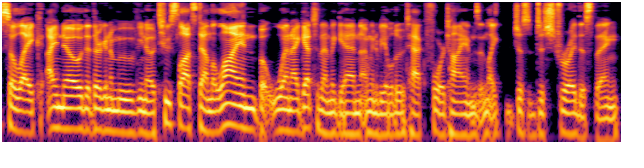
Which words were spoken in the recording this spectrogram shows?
So like I know that they're going to move, you know, two slots down the line, but when I get to them again, I'm going to be able to attack four times and like just destroy this thing.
